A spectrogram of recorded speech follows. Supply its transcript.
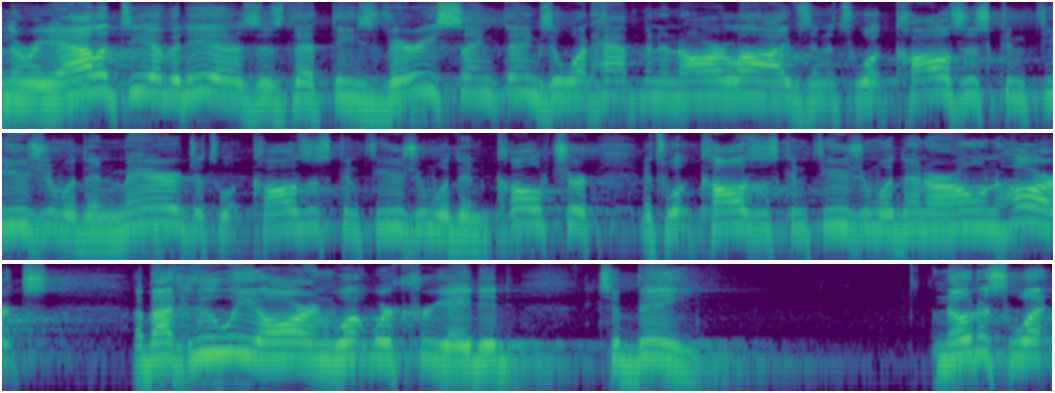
And the reality of it is, is that these very same things are what happen in our lives, and it's what causes confusion within marriage, it's what causes confusion within culture, it's what causes confusion within our own hearts about who we are and what we're created to be. Notice what,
